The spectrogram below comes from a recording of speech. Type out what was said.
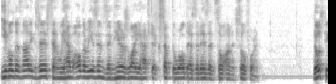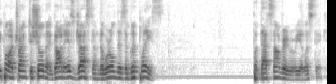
Evil does not exist, and we have all the reasons, and here's why you have to accept the world as it is, and so on and so forth. Those people are trying to show that God is just and the world is a good place. But that's not very realistic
